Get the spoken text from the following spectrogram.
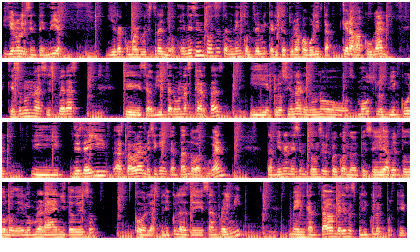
Y yo no les entendía y era como algo extraño. En ese entonces también encontré mi caricatura favorita, que era Bakugan, que son unas esferas que se avientan unas cartas y eclosionan en unos monstruos bien cool. Y desde ahí hasta ahora me sigue encantando Bakugan. También en ese entonces fue cuando empecé a ver todo lo del Hombre Araña y todo eso, con las películas de Sam Raimi. Me encantaban ver esas películas porque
